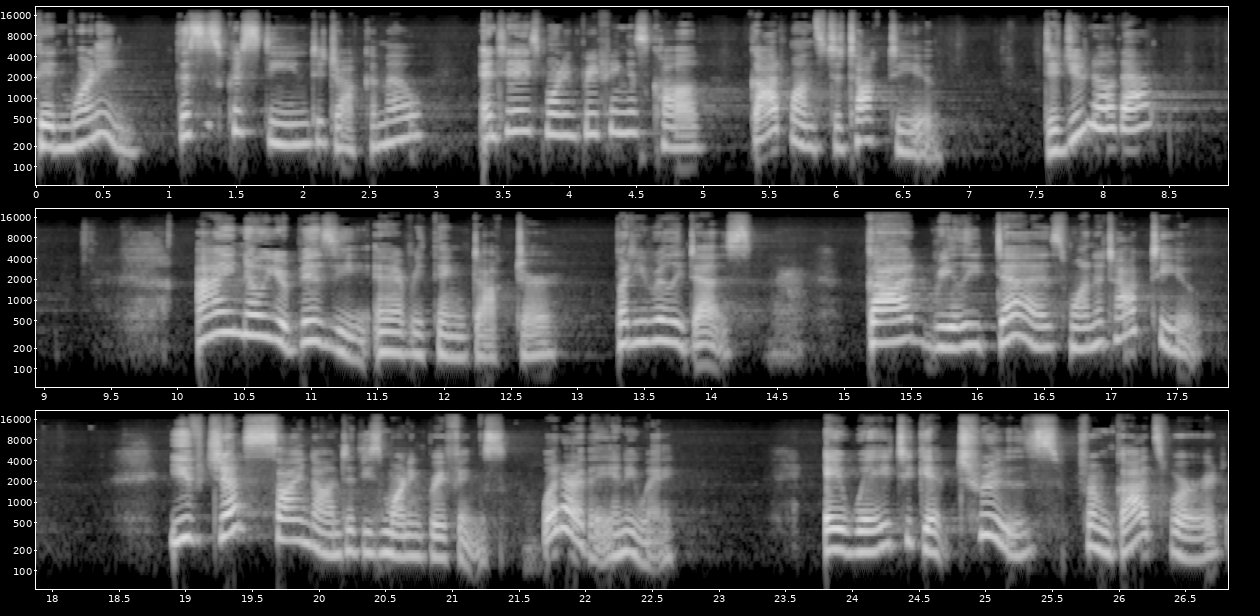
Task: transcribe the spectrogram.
Good morning. This is Christine DiGiacomo, and today's morning briefing is called God Wants to Talk to You. Did you know that? I know you're busy and everything, Doctor, but He really does. God really does want to talk to you. You've just signed on to these morning briefings. What are they, anyway? A way to get truths from God's Word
